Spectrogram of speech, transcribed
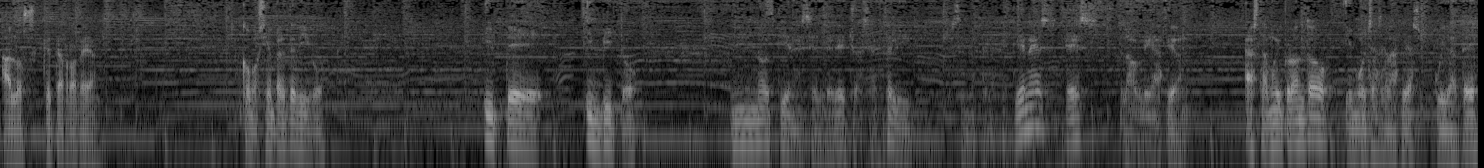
a los que te rodean. Como siempre te digo, y te invito, no tienes el derecho a ser feliz, sino que lo que tienes es la obligación. Hasta muy pronto y muchas gracias. Cuídate.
